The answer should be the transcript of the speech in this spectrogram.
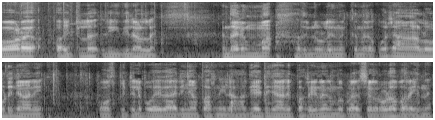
പോടെ ആയിട്ടുള്ള രീതിയിലുള്ള എന്തായാലും ഉമ്മ അതിന്റെ ഉള്ളിൽ നിൽക്കുന്നത് ഒരാളോട് ഞാൻ ഹോസ്പിറ്റലിൽ പോയ കാര്യം ഞാൻ പറഞ്ഞില്ല. ആദ്യമായിട്ട് ഞാൻ പറയുന്നത് നമ്മൾ പ്രേക്ഷകരോടാണ് പറയുന്നത്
